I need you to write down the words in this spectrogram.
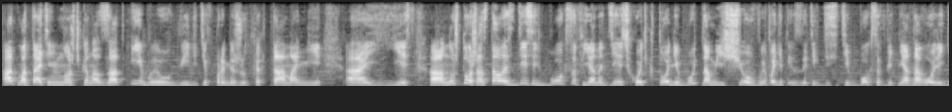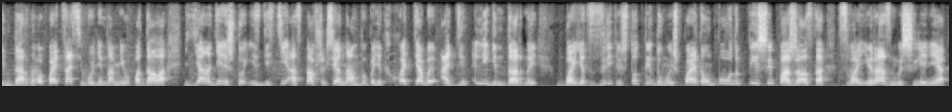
Отмотайте немножечко назад, и вы увидите в промежутках, там они а, есть. А, ну что ж, осталось 10 боксов. Я надеюсь, хоть кто-нибудь нам еще выпадет из этих 10 боксов. Ведь ни одного легендарного бойца сегодня нам не выпадало. Я надеюсь, что из 10 оставшихся нам выпадет хотя бы один легендарный боец. Зритель, что ты думаешь по этому поводу? Пиши, пожалуйста, свои свои размышления.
